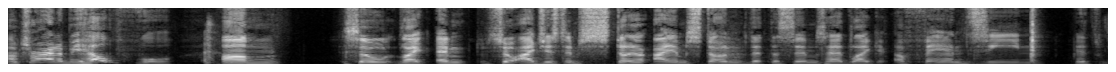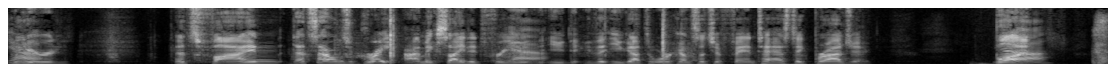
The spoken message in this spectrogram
I'm trying to be helpful. Um, so like, and so I just am stu- I am stunned that The Sims had like a fanzine. It's Yeah. weird. That's fine. That sounds great. I'm excited for Yeah. you that you that you got to work on such a fantastic project. But Yeah.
